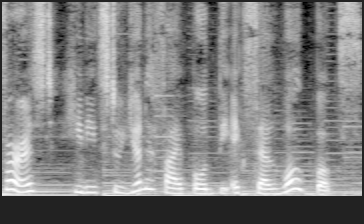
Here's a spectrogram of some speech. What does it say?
first he needs to unify both the Excel workbooks.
